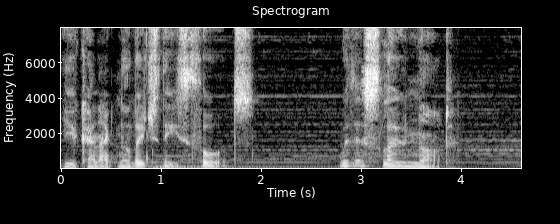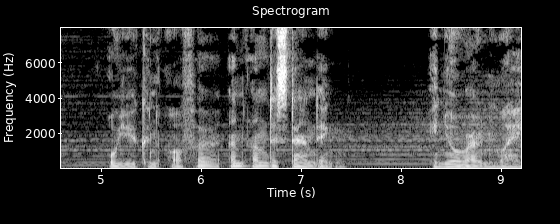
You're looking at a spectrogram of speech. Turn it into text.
You can acknowledge these thoughts with a slow nod, or you can offer an understanding in your own way.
